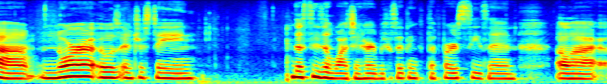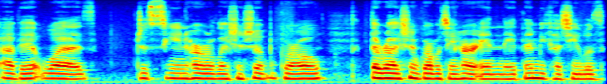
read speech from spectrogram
Um, Nora, it was interesting this season watching her because I think the first season, a lot of it was just seeing her relationship grow, the relationship grow between her and Nathan because she was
